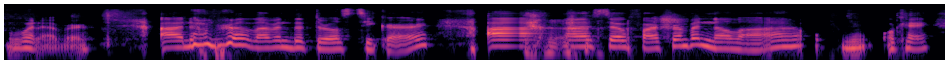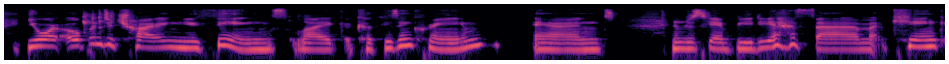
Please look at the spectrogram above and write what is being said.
Whatever. Uh, number eleven, the thrill seeker. Uh, uh, so far from vanilla. Okay, you are open to trying new things like cookies and cream, and I'm just getting BDSM, kink,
